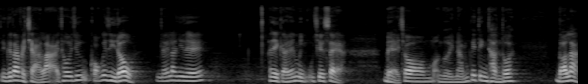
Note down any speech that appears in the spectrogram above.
thì người ta phải trả lại thôi chứ có cái gì đâu đấy là như thế thì cái đấy mình cũng chia sẻ để cho mọi người nắm cái tinh thần thôi đó là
